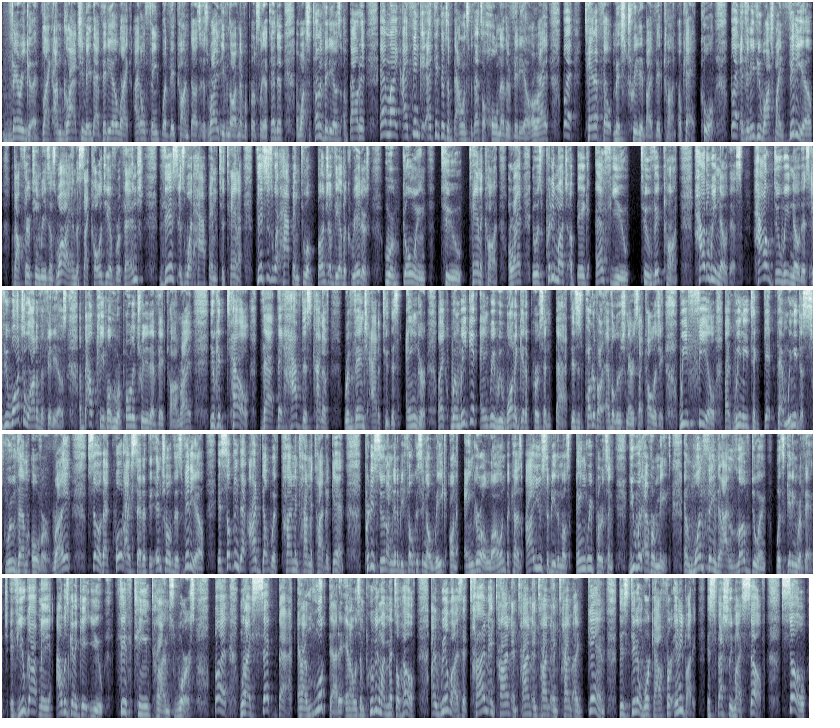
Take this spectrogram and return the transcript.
very good. Like, I'm glad she made that video. Like, I don't think what VidCon does is right, even though I've never personally attended. I watched a ton of videos about it, and like, I think I think there's a balance, but that's a whole nother video, all right? But Tana felt mistreated by VidCon. Okay, cool. But if any of you watched my video about 13 Reasons Why and the psychology of revenge, this is what happened to Tana. This is what happened to a bunch of the other creators who were going to TanaCon, all right? It was pretty much a big F you to VidCon. How do we know this? How do we know this? If you watch a lot of the videos about people who were poorly treated at VidCon, right? You could tell that they have this kind of revenge attitude, this anger. Like when we get angry, we wanna get a person back. This is part of our evolutionary psychology. We feel like we need to get them, we need to screw them over, right? So that quote I said at the intro of this video is something that I've dealt with time and time and time again. Pretty soon I'm gonna be focusing a week on anger alone because I used to be the most angry person you would ever meet. And one thing that I love doing was getting revenge. If you got me, I was gonna get you 15 times worse. But when I sat back and I looked at it and I was improving my mental health, I realized that time and time and time and time and time again, this didn't work out for anybody, especially myself. So,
